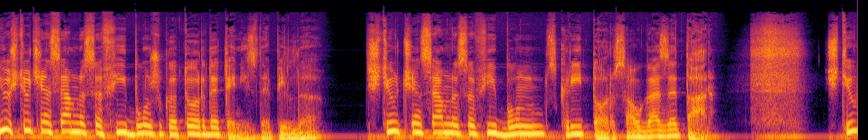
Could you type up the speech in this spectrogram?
Eu știu ce înseamnă să fii bun jucător de tenis, de pildă. Știu ce înseamnă să fii bun scriitor sau gazetar. Știu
